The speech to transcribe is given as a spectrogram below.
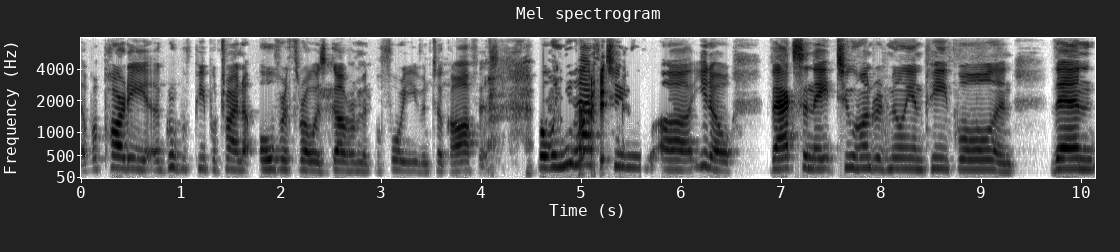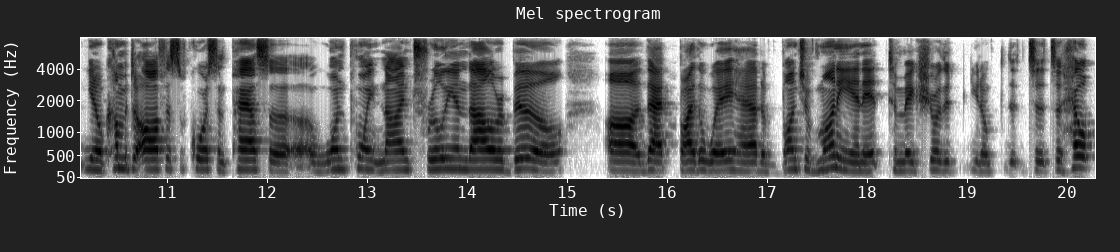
a party, a group of people trying to overthrow his government before he even took office. But when you have right. to, uh, you know, vaccinate 200 million people and then, you know, come into office, of course, and pass a, a 1.9 trillion dollar bill uh, that, by the way, had a bunch of money in it to make sure that you know to, to help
